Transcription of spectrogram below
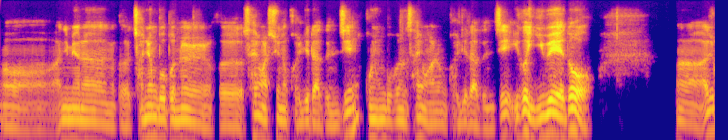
어 아니면은 그 전용 부분을 그 사용할 수 있는 권리라든지 공용 부분을 사용하는 권리라든지 이거 이외에도 어, 아주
